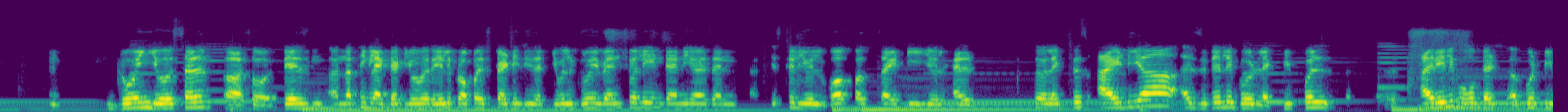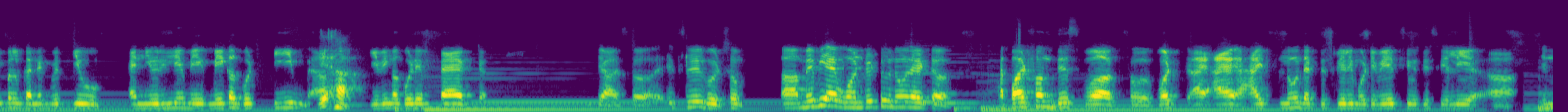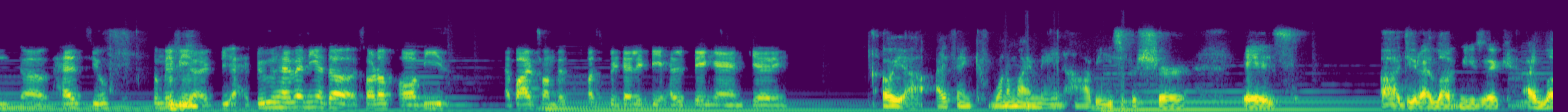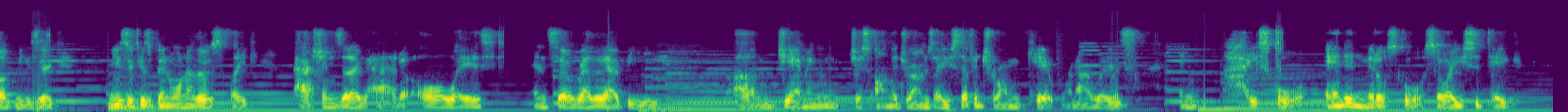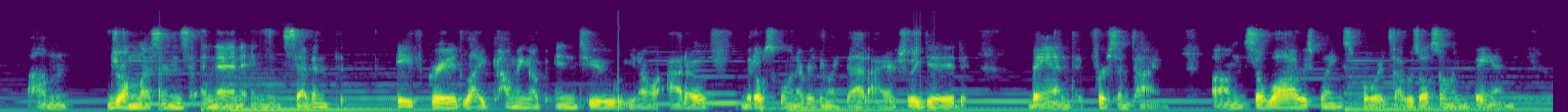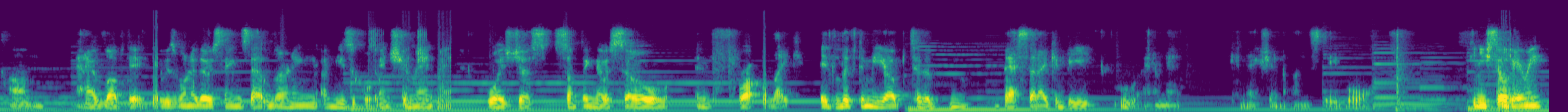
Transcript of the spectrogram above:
growing yourself uh, so there's uh, nothing like that you have a really proper strategy that you will grow eventually in 10 years and still you will work for society you will help so like this idea is really good like people I really hope that uh, good people connect with you and you really make, make a good team, uh, Yeah. giving a good impact. Yeah, so it's really good. So uh, maybe I wanted to know that uh, apart from this work, so what I, I I know that this really motivates you. This really uh, in, uh, helps you. So maybe Mhm. uh, do, do you have any other sort of hobbies apart from this hospitality, helping and caring? Oh yeah, I think one of my main hobbies for sure is oh dude, I love music. I love music. Music has been one of those like passions that I've had always. And so rather that be um, jamming just on the drums. I used to have a drum kit when I was in high school and in middle school. So I used to take um, drum lessons and then in seventh eighth grade like coming up into you know out of middle school and everything like that i actually did band for some time um, so while i was playing sports i was also in band um, and i loved it it was one of those things that learning a musical instrument was just something that was so enthrall like it lifted me up to the best that i could be Ooh, internet connection unstable can you still hear me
